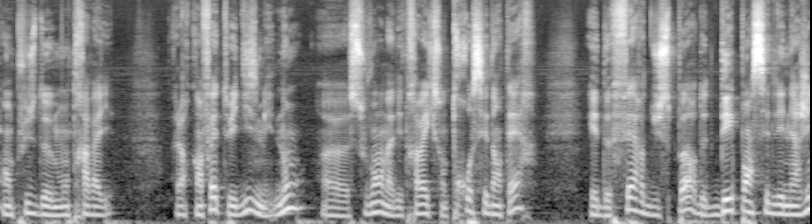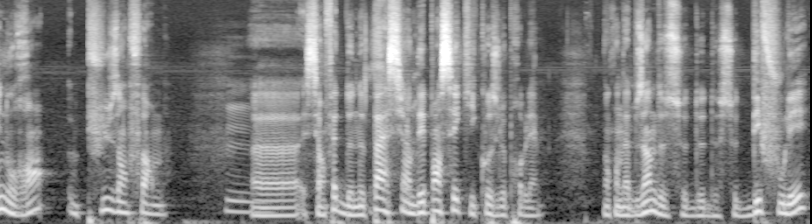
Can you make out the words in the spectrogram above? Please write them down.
en plus de mon travail. Alors qu'en fait, ils disent Mais non, euh, souvent, on a des travails qui sont trop sédentaires et de faire du sport, de dépenser de l'énergie nous rend plus en forme. Hmm. Euh, c'est en fait de ne Ça, pas assez en dépenser qui cause le problème. Donc on a Mhm. besoin de se, de, de se défouler,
